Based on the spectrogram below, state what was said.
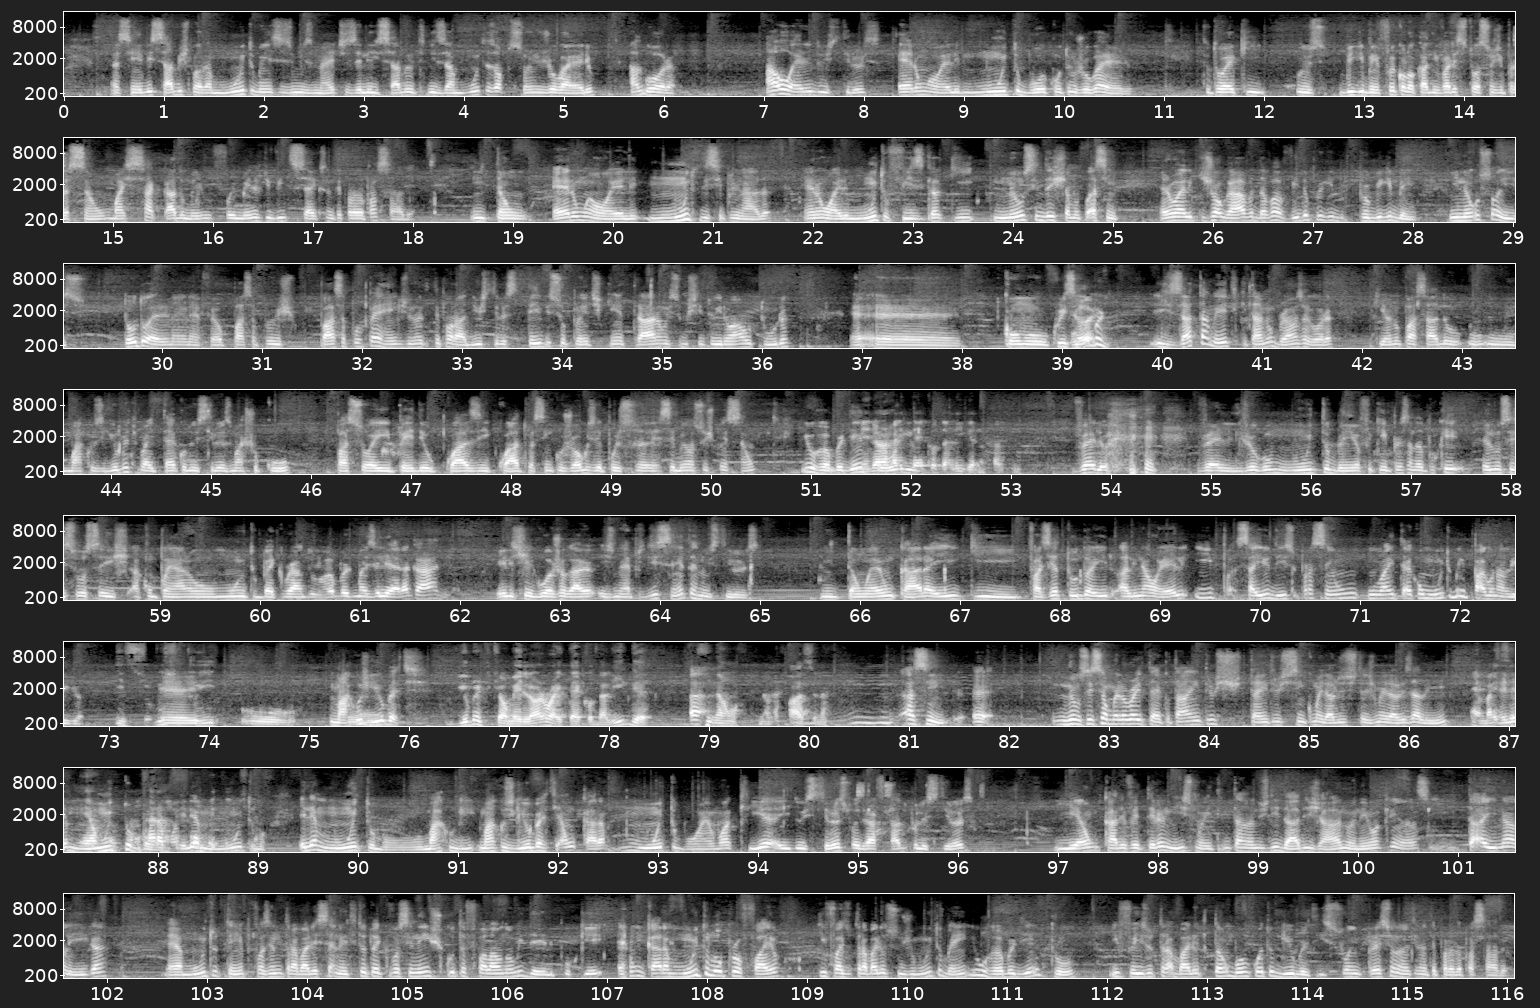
Assim, ele sabe explorar muito bem esses mismatches, ele sabe utilizar muitas opções no jogo aéreo. Agora, a OL dos Steelers era uma OL muito boa contra o jogo aéreo. Tanto é que os Big Ben foi colocado em várias situações de pressão, mas sacado mesmo foi menos de 20 sacks na temporada passada. Então, era uma OL muito disciplinada, era uma OL muito física que não se deixava, assim, era uma OL que jogava, dava vida pro, pro Big Ben. E não só isso, todo OL na NFL passa por, passa por perrengues durante a temporada, e os Steelers teve suplentes que entraram e substituíram a altura é, é, como o Chris Hubbard. Hubbard, exatamente, que está no Browns agora, que ano passado o, o Marcus Gilbert, right tackle do Steelers, machucou, passou aí, perdeu quase 4 a 5 jogos, depois recebeu uma suspensão, e o Hubbard Melhor entrou... high e- tackle da liga, no caso. Velho, velho, ele jogou muito bem. Eu fiquei impressionado porque eu não sei se vocês acompanharam muito o background do Hubbard, mas ele era guard. Ele chegou a jogar snaps de center no Steelers. Então era um cara aí que fazia tudo aí ali na OL e saiu disso para ser um, um right tackle muito bem pago na liga. E substituir o Marcus O- Gilbert. Gilbert, que é o melhor right tackle da liga, Ah. não, não é fácil, né? Assim, é, não sei se é o melhor right tackle, tá entre os, tá entre os cinco melhores, os três melhores ali. É, mas Ele é, um- muito um bom. muito ele é muito né? bom. Ele é muito bom. O Marco, Marcos Gilbert é um cara muito bom. É uma cria aí dos Steelers, foi draftado pelos Steelers. E é um cara veteraníssimo, aí, 30 anos de idade já, não é nem uma criança. E tá aí na liga é, há muito tempo fazendo um trabalho excelente. Tanto é que você nem escuta falar o nome dele, porque é um cara muito low profile que faz o trabalho sujo muito bem. E o Hubbard entrou e fez o trabalho tão bom quanto o Gilbert. Isso foi impressionante na temporada passada.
